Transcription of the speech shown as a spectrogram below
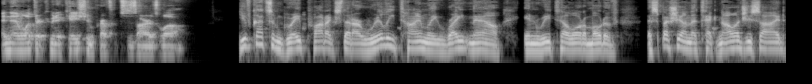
and then what their communication preferences are as well. You've got some great products that are really timely right now in retail automotive, especially on the technology side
